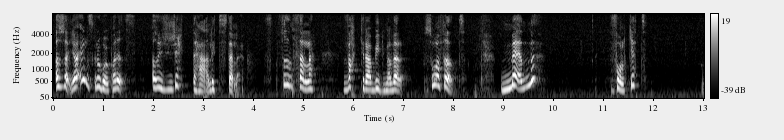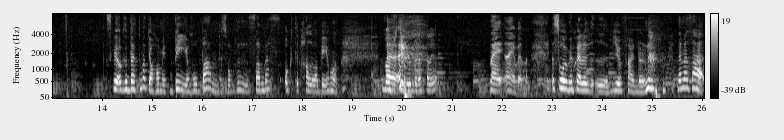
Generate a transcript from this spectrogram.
Alltså jag älskar att bo i Paris. Alltså jättehärligt ställe. Fint ställe. Vackra byggnader. Så fint. Men folket. Ska vi också berätta om att jag har mitt bh-band så visandes och typ halva bhn. Varför Eh. skulle du berätta det? Nej, nej jag vet inte. Jag såg mig själv i viewfindern. nej men så här,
